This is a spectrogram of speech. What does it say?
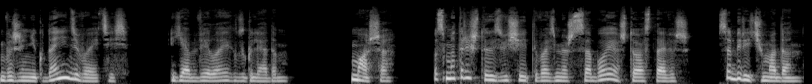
вы же никуда не деваетесь?» Я обвела их взглядом. «Маша, посмотри, что из вещей ты возьмешь с собой, а что оставишь. Собери чемодан».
